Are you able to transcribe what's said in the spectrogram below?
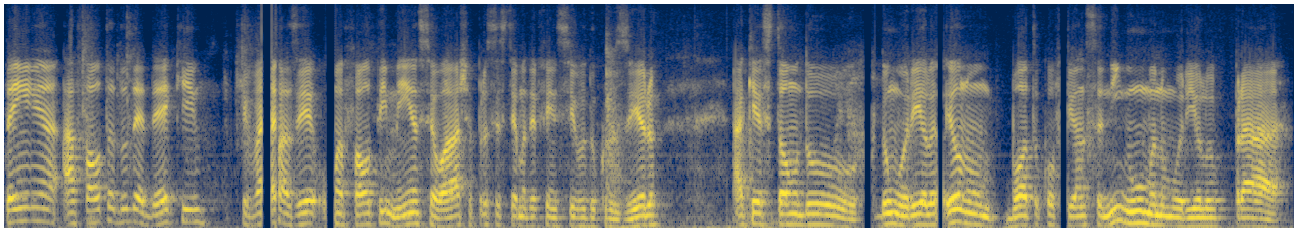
tem a, a falta do Dedé, que, que vai fazer uma falta imensa, eu acho, para o sistema defensivo do Cruzeiro. A questão do, do Murilo, eu não boto confiança nenhuma no Murilo para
